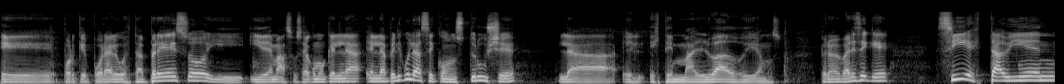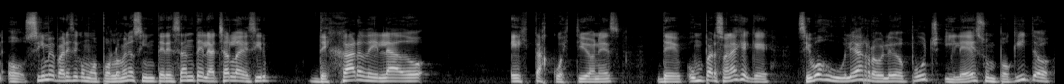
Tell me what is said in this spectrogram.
Eh, porque por algo está preso y, y demás. O sea, como que en la, en la película se construye la, el- este malvado, digamos. Pero me parece que sí está bien, o sí me parece como por lo menos interesante la charla de decir, dejar de lado estas cuestiones de un personaje que, si vos googleás Robledo Puch y lees un poquito,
